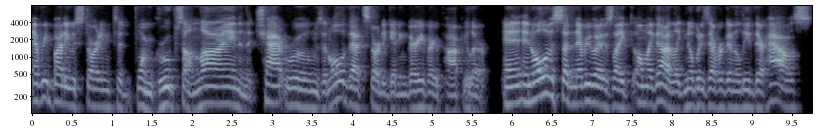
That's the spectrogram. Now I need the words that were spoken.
everybody was starting to form groups online and the chat rooms, and all of that started getting very, very popular. And, and all of a sudden, everybody was like, oh my God, like nobody's ever going to leave their house.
